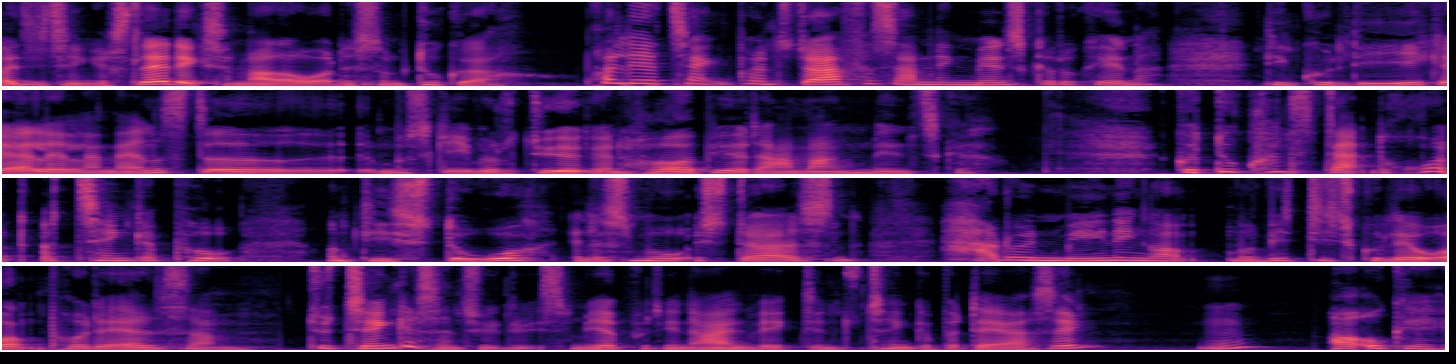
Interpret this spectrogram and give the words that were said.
Og de tænker slet ikke så meget over det, som du gør. Prøv lige at tænke på en større forsamling mennesker, du kender. Din kollega eller et eller andet sted, måske hvor du dyrker en hobby, og der er mange mennesker. Går du konstant rundt og tænker på, om de er store eller små i størrelsen? Har du en mening om, hvorvidt de skulle lave om på det alle sammen? Du tænker sandsynligvis mere på din egen vægt, end du tænker på deres, ikke? Mm? Og okay,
